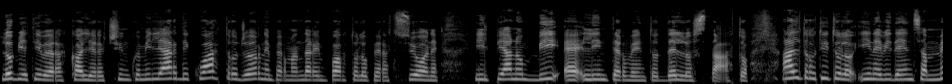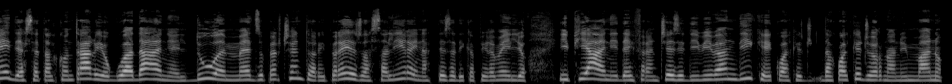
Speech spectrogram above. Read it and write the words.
L'obiettivo è raccogliere 5 miliardi, 4 giorni per mandare in porto l'operazione. Il piano B è l'intervento del dello Stato. Altro titolo in evidenza, Mediaset al contrario guadagna il 2,5%, ha ripreso a salire in attesa di capire meglio i piani dei francesi di Vivendi che qualche, da qualche giorno hanno in mano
